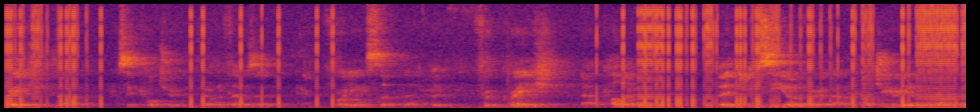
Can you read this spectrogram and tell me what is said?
grayish, um, I said culture, I don't know if that was a Freudian slip there, but for grayish uh, color that you can see over um, Algeria, Morocco.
